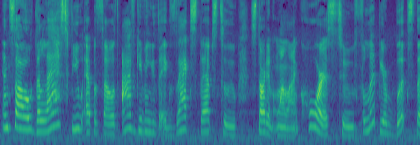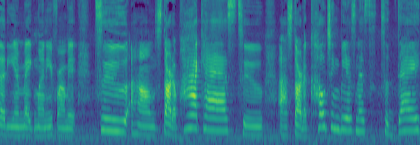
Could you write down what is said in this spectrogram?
And so, the last few episodes, I've given you the exact steps to start an online course, to flip your book study and make money from it, to um, start a podcast, to uh, start a coaching business. Today,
